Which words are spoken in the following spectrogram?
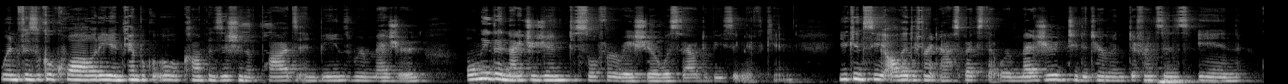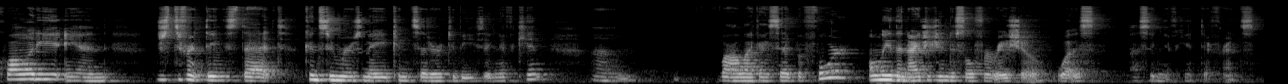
when physical quality and chemical composition of pods and beans were measured, only the nitrogen to sulfur ratio was found to be significant. You can see all the different aspects that were measured to determine differences in quality and just different things that consumers may consider to be significant. Um, while, like I said before, only the nitrogen to sulfur ratio was a significant difference.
